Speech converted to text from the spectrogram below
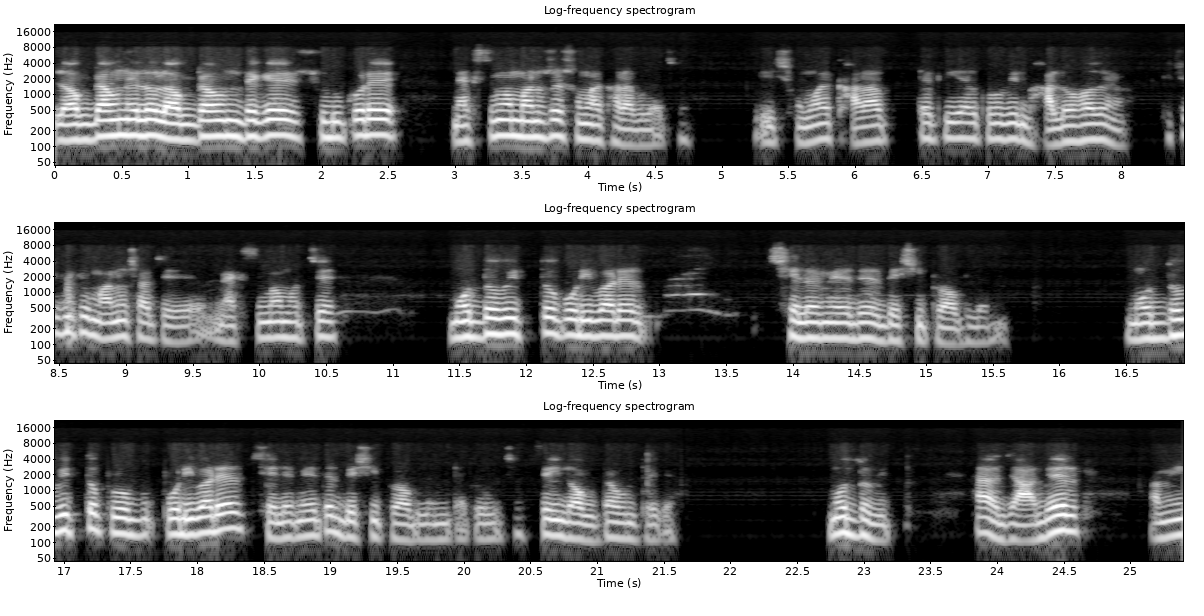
লকডাউন এলো লকডাউন থেকে শুরু করে ম্যাক্সিমাম মানুষের সময় খারাপ গেছে। এই সময় খারাপটা কি আর কোনোদিন ভালো হবে না? কিছু কিছু মানুষ আছে ম্যাক্সিমাম হচ্ছে মধ্যবিত্ত পরিবারের ছেলে মেয়েদের বেশি প্রবলেম মধ্যবিত্ত পরিবারের ছেলে মেয়েদের বেশি প্রবলেমটা চলছে সেই লকডাউন থেকে। মধ্যবিত্ত। হ্যাঁ যাদের, আমি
